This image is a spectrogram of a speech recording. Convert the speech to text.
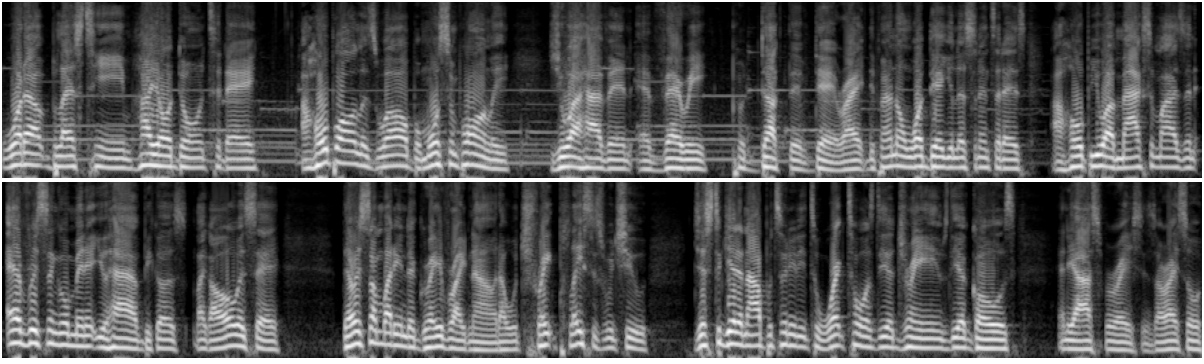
What up, blessed team? How y'all doing today? I hope all is well, but most importantly, you are having a very productive day, right? Depending on what day you're listening to this, I hope you are maximizing every single minute you have because, like I always say, there is somebody in the grave right now that will trade places with you just to get an opportunity to work towards their dreams, their goals, and their aspirations. All right. So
